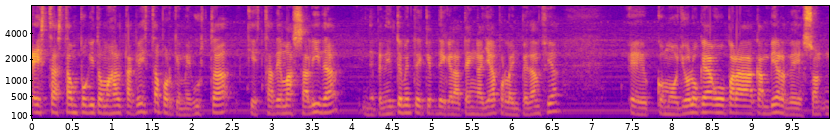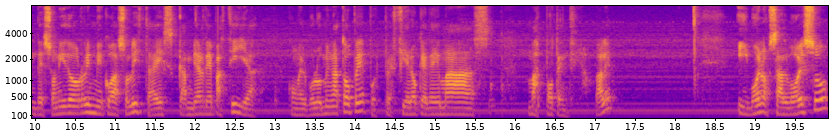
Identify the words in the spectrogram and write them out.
Esta está un poquito más alta que esta porque me gusta que está de más salida, independientemente de que, la tenga ya por la impedancia. Eh, como yo lo que hago para cambiar de, sonido rítmico a solista es cambiar de pastilla con el volumen a tope, pues prefiero que dé más, más potencia, ¿vale? Y bueno, salvo eso,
